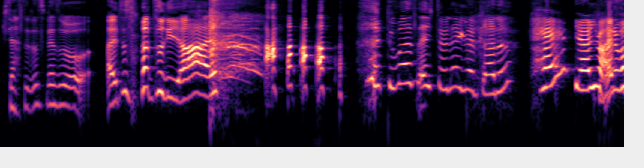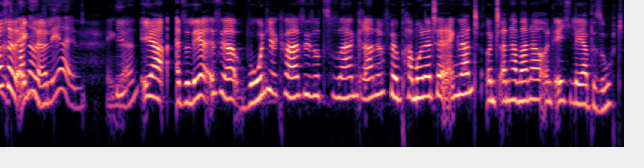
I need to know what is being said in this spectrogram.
Ich dachte, das wäre so altes Material. du warst echt in England gerade? Hä? Ja, ich war eine Woche in Hannah und England. Lea in England? Ja, also Lea ist ja, wohnt ja quasi sozusagen gerade für ein paar Monate in England und dann haben Hannah und ich Lea besucht.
